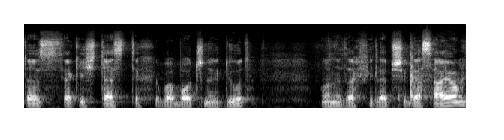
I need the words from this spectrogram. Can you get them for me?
To jest jakiś test tych chyba bocznych diod. One za chwilę przygasają.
